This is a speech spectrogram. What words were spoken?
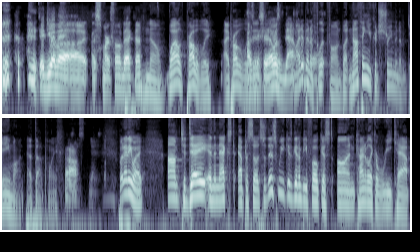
Did you have a, a a smartphone back then? No. Well, probably. I probably I was did. gonna say that wasn't that. Might have been a flip phone, but nothing you could stream in a game on at that point. ago. But anyway, um, today and the next episode. So this week is going to be focused on kind of like a recap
